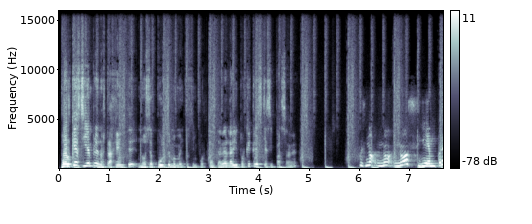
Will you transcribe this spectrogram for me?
¿Por qué siempre nuestra gente nos sepulta en momentos importantes? A ver, Gaby, ¿por qué crees que así pasa? eh? Pues no, no, no siempre.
